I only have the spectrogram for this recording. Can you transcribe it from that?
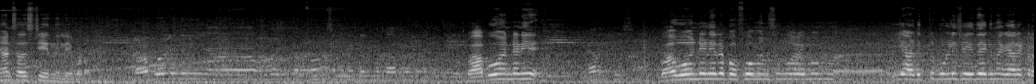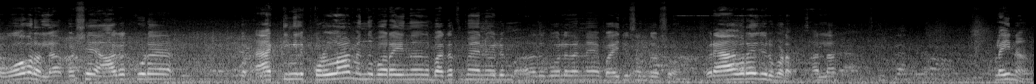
ഞാൻ സജസ്റ്റ് ചെയ്യുന്നില്ല ഈ പടം. ബാബു ആന്റണി ബാബു ആന്റണിയുടെ പെർഫോമൻസ് എന്ന് പറയുമ്പം ഈ അടുത്ത് പുള്ളി ചെയ്തേക്കുന്ന ക്യാരക്ടർ ഓവറല്ല പക്ഷേ ആകെക്കൂടെ ആക്ടിങ്ങിൽ കൊള്ളാം എന്ന് പറയുന്നത് ഭഗത് മാനുവലും അതുപോലെ തന്നെ ബൈജു സന്തോഷമാണ് ഒരു ആവറേജ് ഒരു പടം. അല്ല പ്ലെയിൻ ആണ്.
